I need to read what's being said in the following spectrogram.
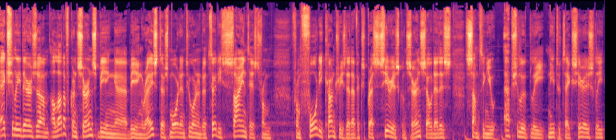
actually, there's um, a lot of concerns being uh, being raised. There's more than 230 scientists from from 40 countries that have expressed serious concerns. So that is something you absolutely need to take seriously.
